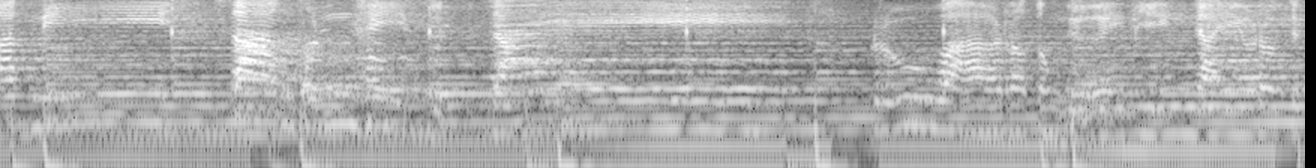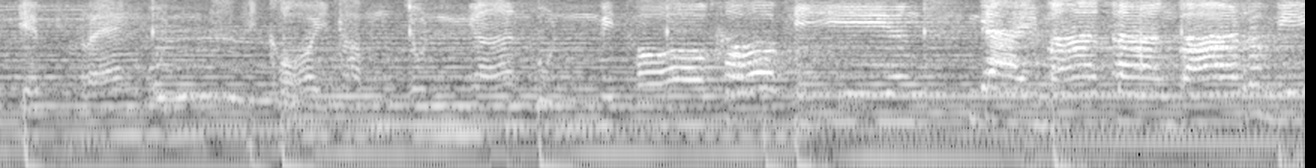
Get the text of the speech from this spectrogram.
ากนี้ สร้างบุญให้สุดใจ รู้ว่าเราต้องเหนื่อยเพียงใดเราจะเก็บแรงบุญ ให้คอยคำจุนงานบุญไม่ท้อขอเพียง ได้มาสร้างบารมี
